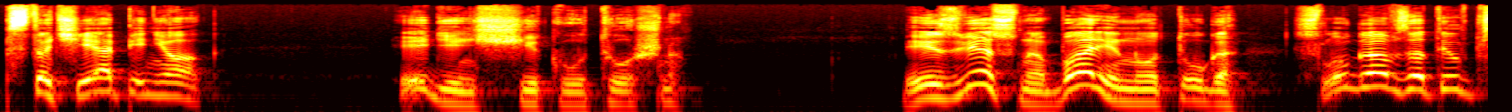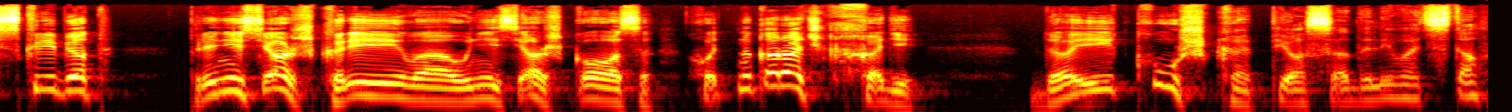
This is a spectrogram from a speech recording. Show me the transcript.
пстучи опенек. И денщику тошно. Известно, барину туго, слуга в затылке скребет — Принесешь криво, унесешь косо, хоть на карачках ходи. Да и кушка пес одолевать стал.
